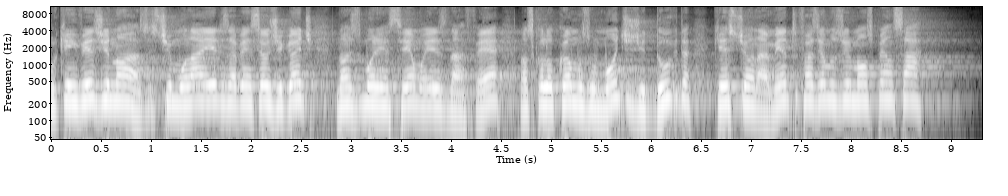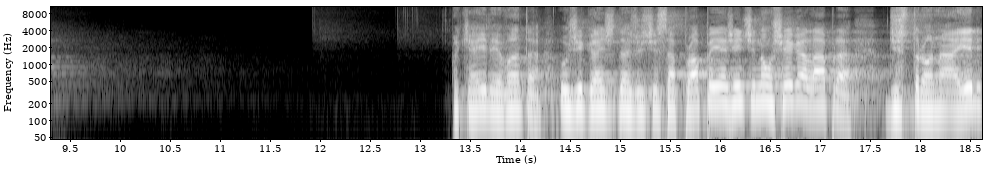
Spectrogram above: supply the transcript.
Porque em vez de nós estimular eles a vencer o gigante, nós esmorecemos eles na fé, nós colocamos um monte de dúvida, questionamento e fazemos os irmãos pensar. Porque aí levanta o gigante da justiça própria e a gente não chega lá para destronar ele.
